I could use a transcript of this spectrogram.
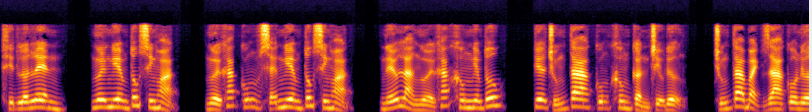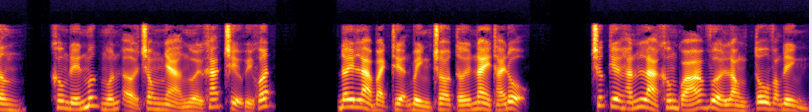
Thịt lớn lên, ngươi nghiêm túc sinh hoạt, người khác cũng sẽ nghiêm túc sinh hoạt, nếu là người khác không nghiêm túc, kia chúng ta cũng không cần chịu đựng, chúng ta bạch ra cô nương, không đến mức muốn ở trong nhà người khác chịu ủy khuất. Đây là bạch thiện bình cho tới nay thái độ. Trước kia hắn là không quá vừa lòng Tô Vọng Đình,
